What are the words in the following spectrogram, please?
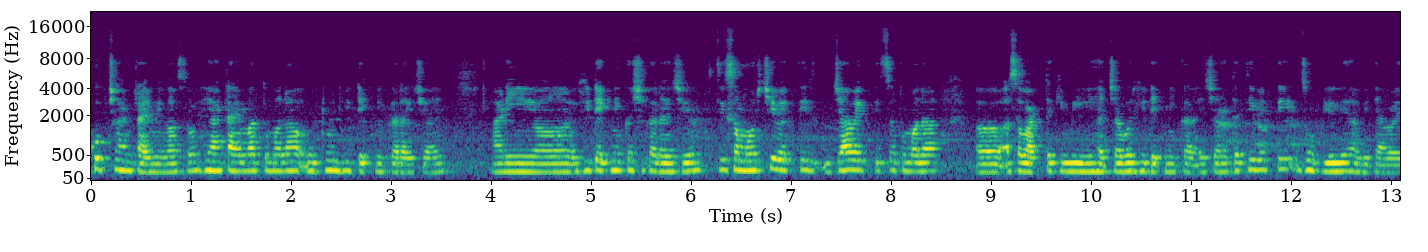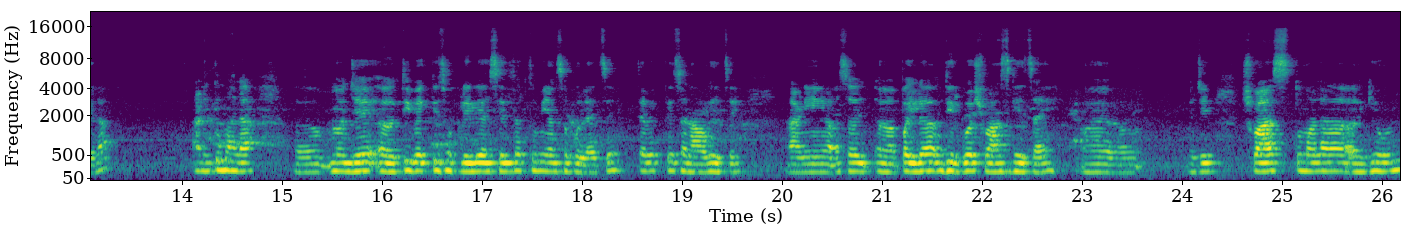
खूप छान टायमिंग असतो ह्या टायमात तुम्हाला उठून ही टेक्निक करायची आहे. आणि ही टेक्निक कशी करायची? आहे ती समोरची व्यक्ती ज्या व्यक्तीचं तुम्हाला असं वाटतं की मी ह्याच्यावर ही टेक्निक करायची आहे तर ती व्यक्ती झोपलेली हवी त्यावेळेला. आणि तुम्हाला म्हणजे ती व्यक्ती झोपलेली असेल तर तुम्ही असं बोलायचं त्या व्यक्तीचं नाव घ्यायचं आहे आणि असं पहिलं दीर्घ श्वास घ्यायचा आहे. म्हणजे श्वास तुम्हाला घेऊन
